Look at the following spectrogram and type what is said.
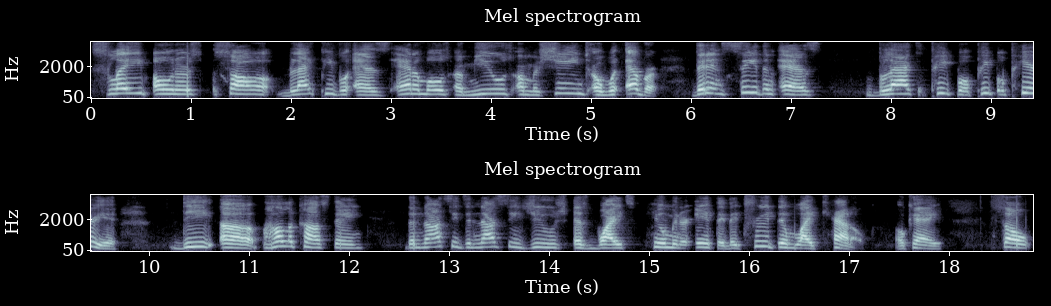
slave owners saw black people as animals or mules or machines or whatever. They didn't see them as black people, people, period. The uh, Holocaust thing, the Nazis did not see Jews as white, human, or anything. They treated them like cattle. Okay. So,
